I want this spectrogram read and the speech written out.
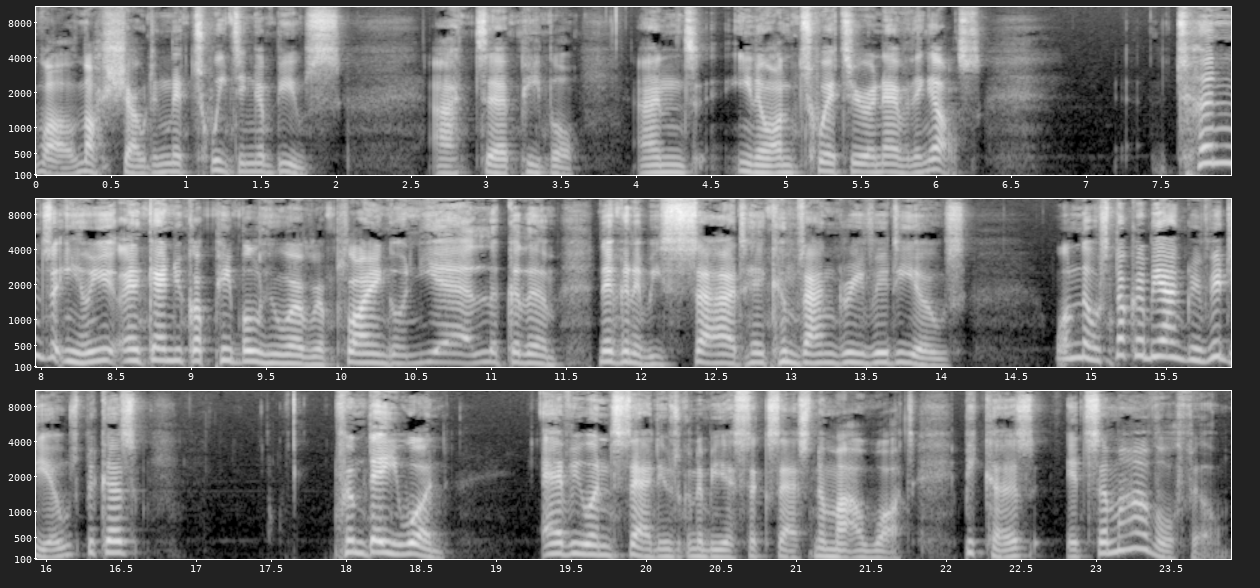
Well, not shouting, they're tweeting abuse at uh, people, and you know on Twitter and everything else. Tons, of, you know. You, again, you've got people who are replying, going, "Yeah, look at them. They're going to be sad. Here comes angry videos." Well, no, it's not going to be angry videos because from day one, everyone said it was going to be a success no matter what, because it's a Marvel film.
